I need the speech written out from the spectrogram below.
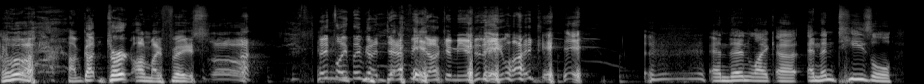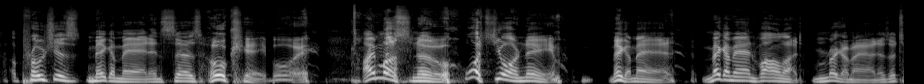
Ugh, I've got dirt on my face. Ugh. It's like they've got Daffy Duck immunity. Like, and then like uh and then Teisel approaches Mega Man and says, "Okay, boy, I must know. What's your name? Mega Man. Mega Man Volnutt. Mega Man, is it?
